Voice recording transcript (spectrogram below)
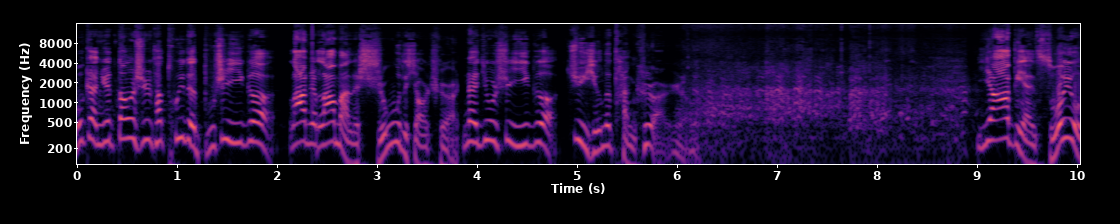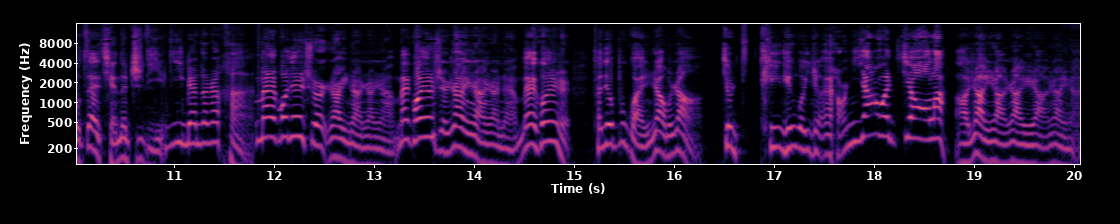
我感觉当时他推的不是一个拉着拉满了食物的小车，那就是一个巨型的坦克，你知道吗？压扁所有在前的之敌，一边在那喊卖矿泉水让一让让一让，卖矿泉水让一让让一让，卖矿泉水他就不管让不让，就听听过一声哀嚎，你压我脚了啊，让一让让一让让一让。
